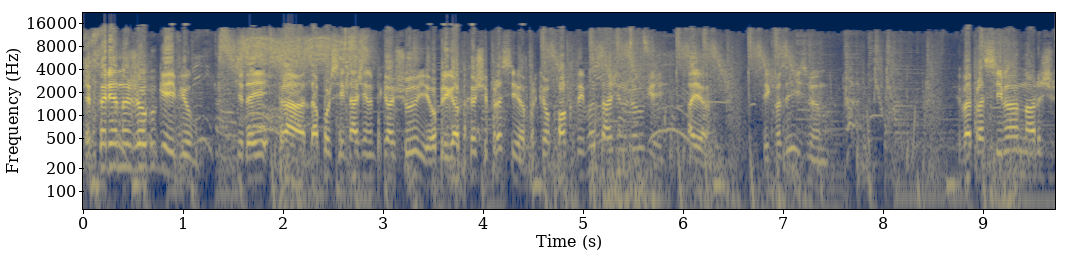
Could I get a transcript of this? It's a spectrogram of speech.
Eu ficaria no jogo gay, viu? Que daí, pra dar porcentagem no Pikachu e obrigar o Pikachu pra cima, porque o Falco tem vantagem no jogo gay. Aí, ó. Tem que fazer isso mesmo. Ele vai pra cima na hora de.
